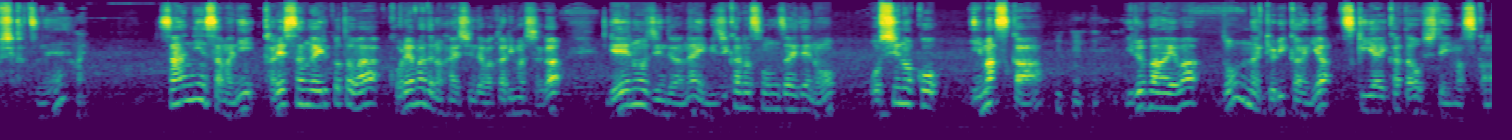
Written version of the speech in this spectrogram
推し活ね、はい。3人様に彼氏さんがいることはこれまでの配信で分かりましたが芸能人ではない身近な存在での推しの子いますか？いる場合はどんな距離感や付き合い方をしていますか？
